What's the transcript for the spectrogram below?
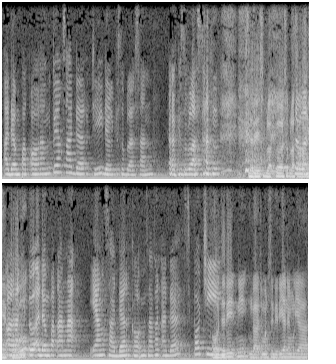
ada empat orang itu yang sadar. Jadi dari kesebelasan, eh, kesebelasan. Dari sebelah ke sebelah orang, Sebelas orang itu. itu ada empat anak yang sadar kalau misalkan ada si poci. Oh jadi ini nggak cuma sendirian yang lihat,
